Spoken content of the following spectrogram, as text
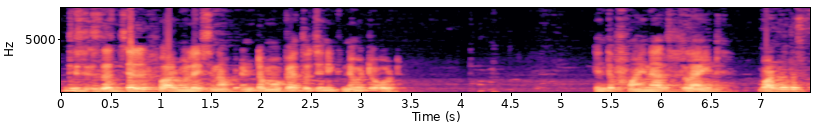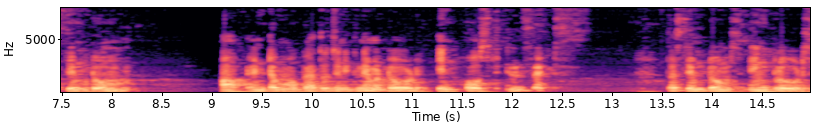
This is the gel formulation of entomopathogenic nematode. In the final slide, what are the symptoms of entomopathogenic nematode in host insects? The symptoms includes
